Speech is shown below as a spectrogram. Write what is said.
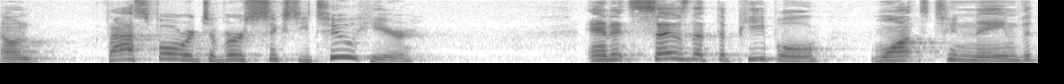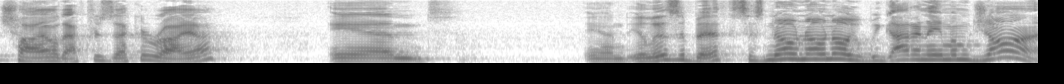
Now, fast forward to verse 62 here, and it says that the people want to name the child after Zechariah, and, and Elizabeth says, No, no, no, we got to name him John.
